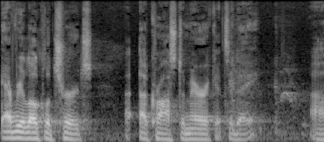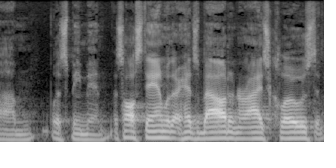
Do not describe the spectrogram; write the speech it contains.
every local church across America today. Um, let's be men. Let's all stand with our heads bowed and our eyes closed. And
